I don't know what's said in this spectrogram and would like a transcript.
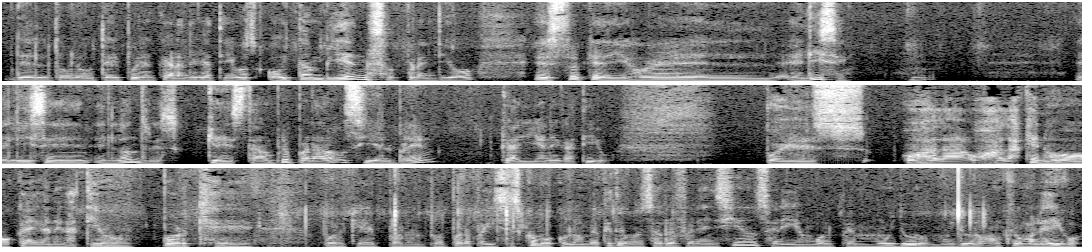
del WTI podían caer a negativos. Hoy también me sorprendió esto que dijo el, el ICE él dice en, Londres que estaban preparados si el Bren caía negativo. Pues ojalá, ojalá que no caiga negativo, porque, porque por ejemplo para países como Colombia que tenemos esa referencia sería un golpe muy duro, muy duro. Aunque como le digo,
